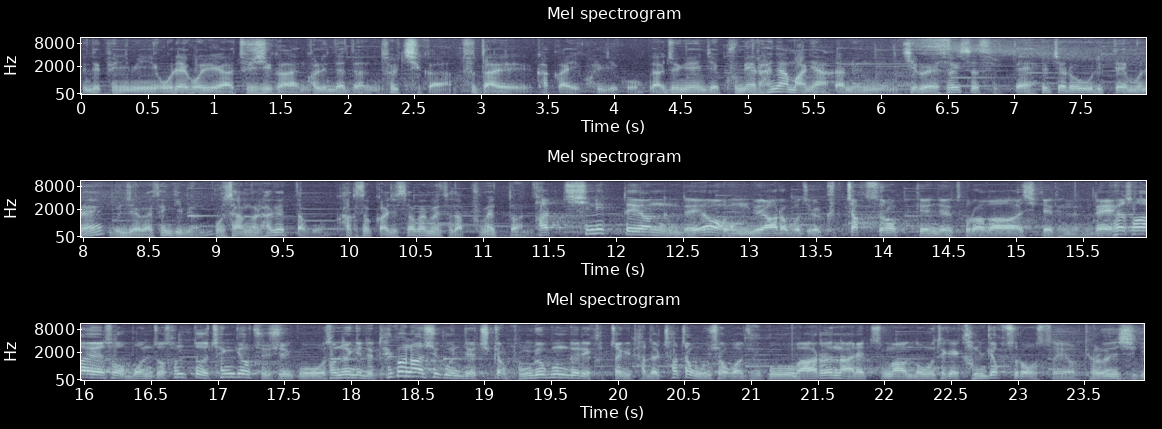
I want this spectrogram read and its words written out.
윤 대표님이 오래 걸려야 두시간 걸린다던 설치가 두 달 가까이 걸리고 나중에 이제 구매를 하냐 마냐라는 기로에 서 있었을 때 실제로 우리 때문에 문제가 생기면 보상을 하겠다고 각서까지 써가면서 납품했던 갓 신입 때였는데요. 좀 외할아버지가 급작스럽게 이제 돌아가시게 됐는데 회사에서 먼저 선뜻 챙겨주시고 저녁에 이제 퇴근하시고 이제 직장 동료분들이 갑자기 다들 찾아오셔가지고 말은 안 했지만 너무 되게 감격스러웠어요. 결혼식이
